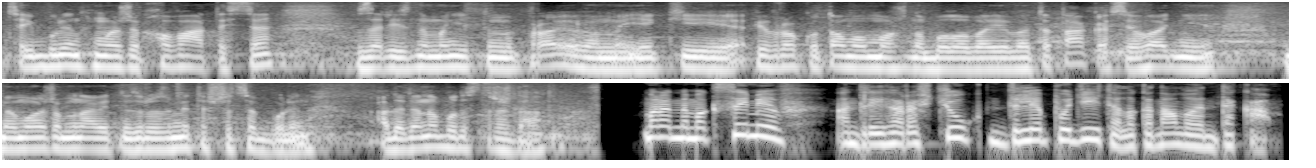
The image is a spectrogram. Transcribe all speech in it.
Цей булінг може ховатися за різноманітними проявами, які півроку тому можна було виявити так. А сьогодні ми можемо навіть не зрозуміти, що це булінг, а дитина буде страждати. Марина Максимів, Андрій Гаращук для подій телеканалу НТК.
